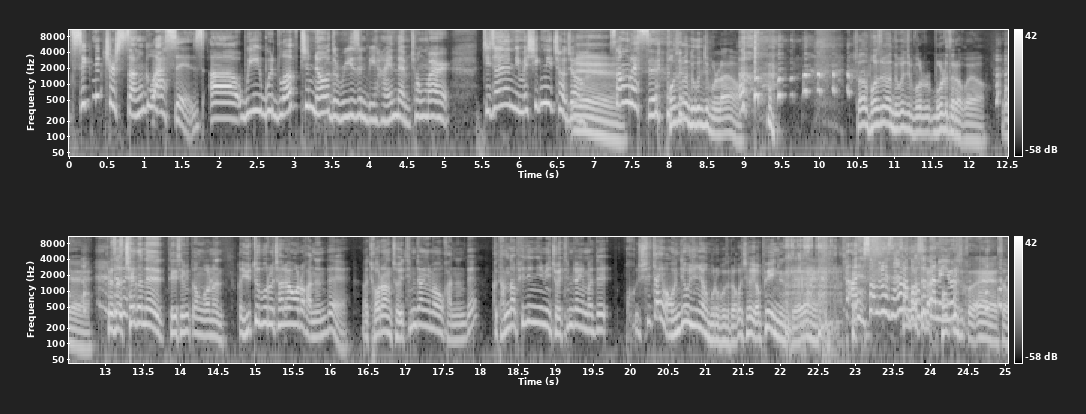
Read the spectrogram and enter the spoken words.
signature sunglasses, uh, we would love to know the reason behind them. 정말 디자이너님의 시그니처죠. 예. 선글라스. 벗으면 누군지 몰라요. 저는 벗으면 누군지 모르, 모르더라고요. 예. 그래서 최근에 되게 재밌던 거는 그러니까 유튜브를 촬영하러 갔는데 저랑 저희 팀장님하고 갔는데 그 담당 PD님이 저희 팀장님한테 실장님 언제 오시냐고 물어보더라고요. 제가 옆에 있는데 아, 선글라스 하나 벗었다는 이유. 거예요. 예, 그래서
